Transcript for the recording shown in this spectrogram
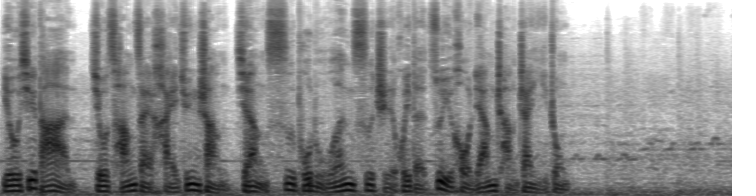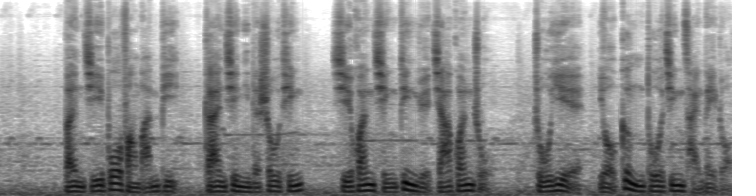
有些答案就藏在海军上将斯普鲁恩斯指挥的最后两场战役中。本集播放完毕，感谢您的收听，喜欢请订阅加关注，主页有更多精彩内容。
